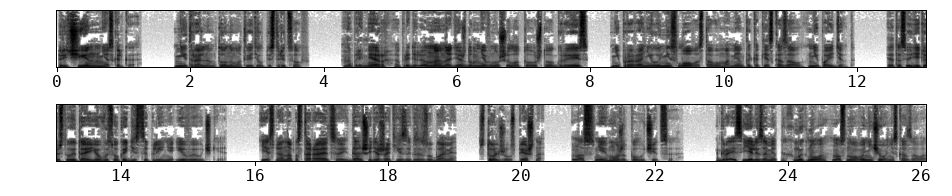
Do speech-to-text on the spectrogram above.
«Причин несколько», — нейтральным тоном ответил Пестрецов. «Например, определенную надежду мне внушило то, что Грейс не проронила ни слова с того момента, как я сказал «не пойдет». Это свидетельствует о ее высокой дисциплине и выучке. Если она постарается и дальше держать язык за зубами столь же успешно, у нас с ней может получиться. Грейс еле заметно хмыкнула, но снова ничего не сказала.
